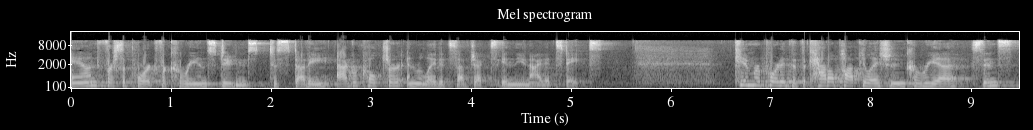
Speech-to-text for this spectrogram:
and for support for Korean students to study agriculture and related subjects in the United States. Kim reported that the cattle population in Korea since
